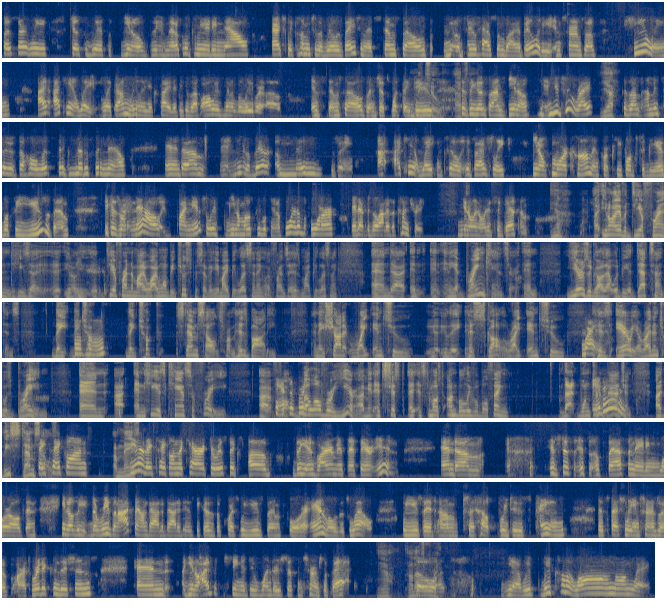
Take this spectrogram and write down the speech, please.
But certainly, just with you know the medical community now actually coming to the realization that stem cells, you know, do have some viability in terms of healing. I, I can't wait. Like I'm really excited because I've always been a believer of in stem cells and just what they Me do. Just because I'm, you know, you too, right? Yeah. because I'm I'm into the holistic medicine now, and um, and, you know they're amazing. I, I can't wait until it's actually, you know, more common for people to be able to use them, because right now financially, you know, most people can't afford them, or they'd have to go out of the country, you know, in order to get them. Yeah, uh, you know, I have a dear friend. He's a, uh, you know, a dear friend of mine. Well, I won't be too specific. He might be listening, or friends of his might be listening, and uh, and, and and he had brain cancer, and years ago that would be a death sentence. They they took they took stem cells from his body, and they shot it right into y- y- the, his skull, right into Right. his area, right into his brain, and uh, and he is cancer free. Uh, for well over a year. I mean, it's just it's the most unbelievable thing that one can It imagine. Uh, these stem cells They take on amazing. Yeah, they take on the characteristics of the environment that they're in. And um, it's just, it's a fascinating world. And, you know, the, the reason I found out about it is because, of course, we use them for animals as well. We use it um, to help reduce pain, especially in terms of arthritic conditions. And, you know, I've seen it do wonders just in terms of that. yeah, oh, that's So, great. uh, yeah, we've, we've come a long, long way.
